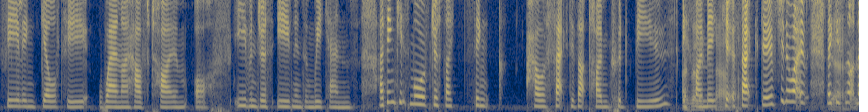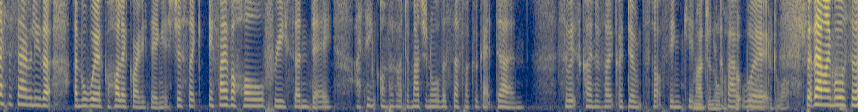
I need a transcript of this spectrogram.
feeling guilty when I have time off, even just evenings and weekends. I think it's more of just I think how effective that time could be used I if I make it effective. Do you know what? I, like it's not necessarily that I'm a workaholic or anything. It's just like if I have a whole free Sunday, I think, oh my god, imagine all the stuff I could get done. So it's kind of like I don't stop thinking Imagine all the about football I work. could watch. But then I'm also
